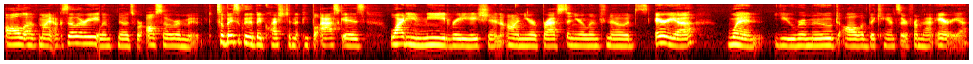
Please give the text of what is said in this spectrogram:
all of my auxiliary lymph nodes were also removed. So basically the big question that people ask is, why do you need radiation on your breast and your lymph nodes area when you removed all of the cancer from that area?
